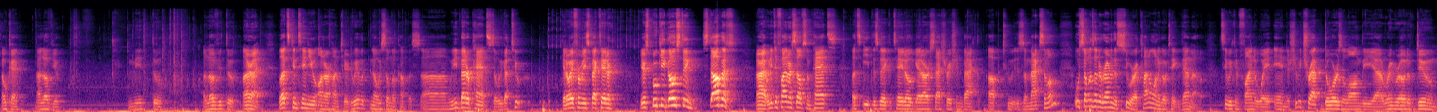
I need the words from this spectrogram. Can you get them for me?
Okay, I love you. Me too. I love you too. Alright, let's continue on our hunt here. Do we have a... No, we still have no compass. Uh, we need better pants still. We got two. Get away from me, spectator. You're spooky ghosting. Stop it. Alright, we need to find ourselves some pants. Let's eat this big potato, get our saturation back up to the maximum. Oh, someone's underground in the sewer. I kind of want to go take them out. See if we can find a way in. There should be trap doors along the uh, ring road of doom.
